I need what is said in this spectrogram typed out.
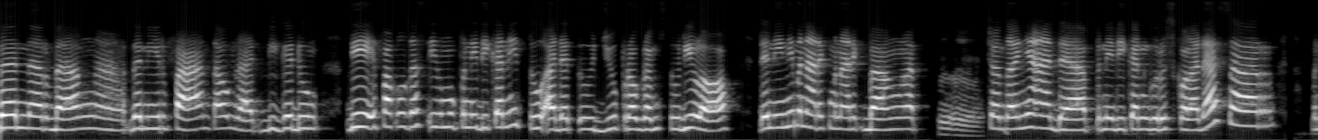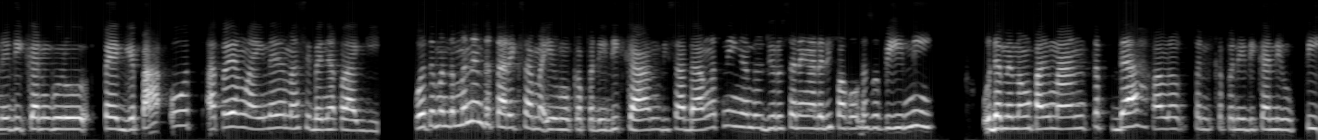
Bener banget. Dan Irfan tahu nggak di gedung di Fakultas Ilmu Pendidikan itu ada tujuh program studi loh. Dan ini menarik-menarik banget. Mm-mm. Contohnya ada pendidikan guru sekolah dasar, pendidikan guru PG PAUD, atau yang lainnya dan masih banyak lagi. Buat teman-teman yang tertarik sama ilmu kependidikan, bisa banget nih ngambil jurusan yang ada di Fakultas UPI ini. Udah memang paling mantep dah kalau pen- kependidikan di UPI.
